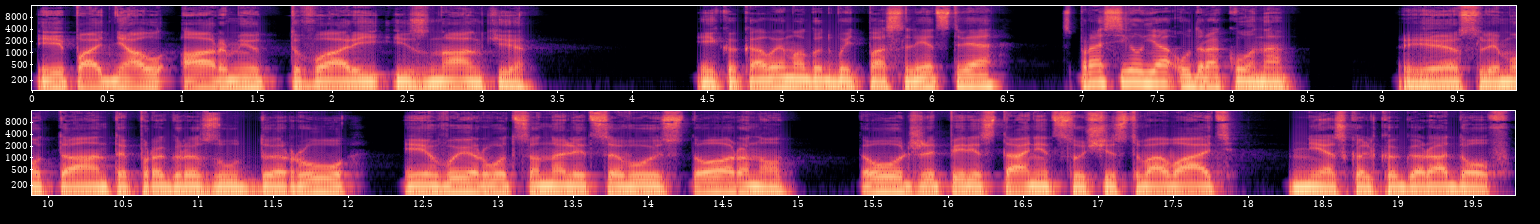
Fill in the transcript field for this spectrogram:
и поднял армию тварей изнанки. «И каковы могут быть последствия?» – спросил я у дракона. «Если мутанты прогрызут дыру и вырвутся на лицевую сторону, тут же перестанет существовать несколько городов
